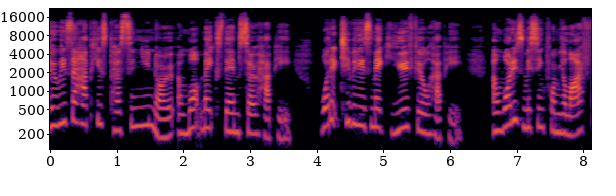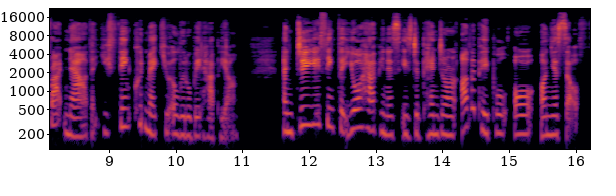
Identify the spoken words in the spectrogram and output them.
Who is the happiest person you know and what makes them so happy? What activities make you feel happy? And what is missing from your life right now that you think could make you a little bit happier? And do you think that your happiness is dependent on other people or on yourself?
